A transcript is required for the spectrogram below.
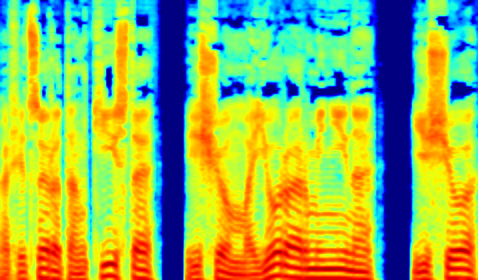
Офицера-танкиста, еще майора-армянина, еще...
